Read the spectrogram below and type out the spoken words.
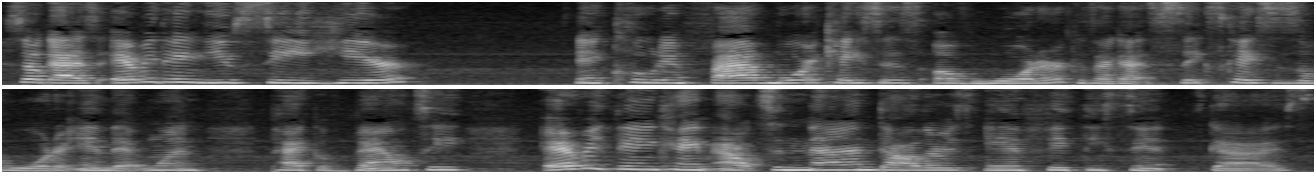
So guys, everything you see here, including five more cases of water, because I got six cases of water in that one pack of Bounty, everything came out to $9.50, guys.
